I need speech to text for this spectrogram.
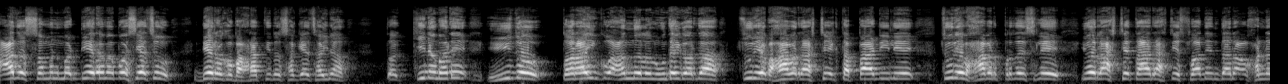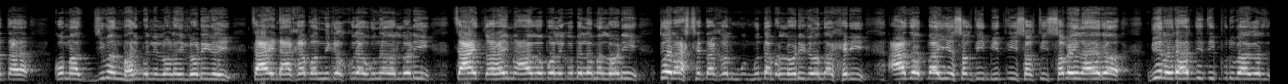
आजसम्म म डेरामा बसेको छु। डेराको भाडा तिर्न सकेको छैन। त किनभने हिजो तराईको आन्दोलन हुँदै गर्दा चुरे भावर राष्ट्रिय एकता पार्टीले चुरे भावर प्रदेशले यो राष्ट्रियता राष्ट्रिय स्वाधीनता र अखण्डताकोमा जीवनभरि मैले लडाइँ लडिरहे। चाहे नाकाबन्दीका कुरा हुँदा लडी चाहे तराईमा आगो बोलेको बेलामा लडी त्यो राष्ट्रियताको मुद्दामा लडिरहँदाखेरि आज बाह्य शक्ति भित्री शक्ति सबै लाएर मेरो राजनीति पूर्वाग्रह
